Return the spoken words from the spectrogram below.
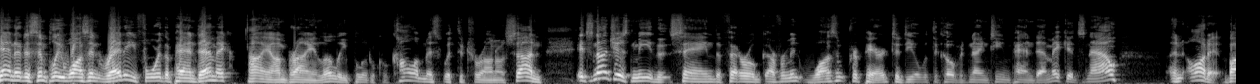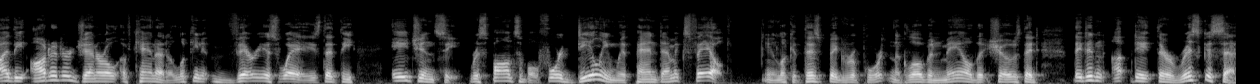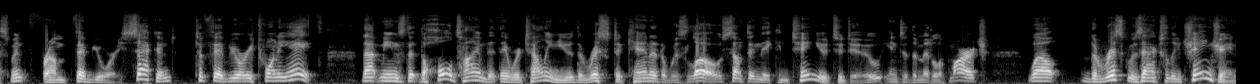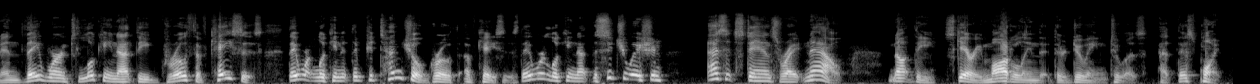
Canada simply wasn't ready for the pandemic. Hi, I'm Brian Lilley, political columnist with the Toronto Sun. It's not just me that's saying the federal government wasn't prepared to deal with the COVID 19 pandemic. It's now an audit by the Auditor General of Canada looking at various ways that the agency responsible for dealing with pandemics failed. You look at this big report in the Globe and Mail that shows that they didn't update their risk assessment from February 2nd to February 28th. That means that the whole time that they were telling you the risk to Canada was low, something they continued to do into the middle of March, well, the risk was actually changing and they weren't looking at the growth of cases. They weren't looking at the potential growth of cases. They were looking at the situation as it stands right now, not the scary modeling that they're doing to us at this point.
